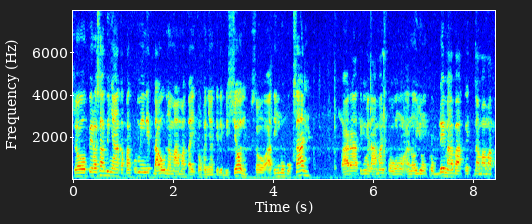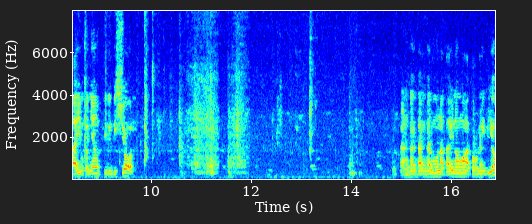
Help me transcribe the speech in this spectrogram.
So, pero sabi niya, kapag uminit daw, namamatay itong kanyang telebisyon. So, ating bubuksan para ating malaman kung ano yung problema, bakit namamatay yung kanyang telebisyon. Tanggal-tanggal muna tayo ng mga tornilyo.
